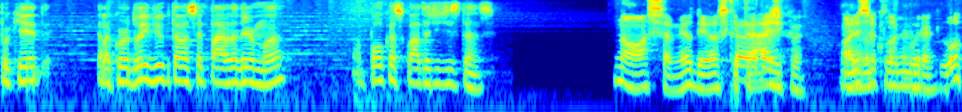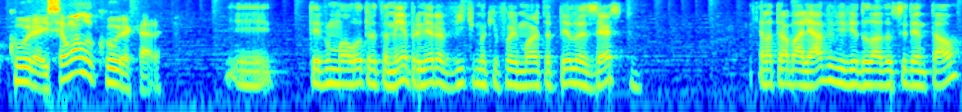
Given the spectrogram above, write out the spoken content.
porque ela acordou e viu que estava separada da irmã a poucas quadras de distância. Nossa, meu Deus, que trágico. Olha É, só que loucura, loucura. Loucura, isso é uma loucura, cara. E teve uma outra também, a primeira vítima que foi morta pelo exército. Ela trabalhava e vivia do lado ocidental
